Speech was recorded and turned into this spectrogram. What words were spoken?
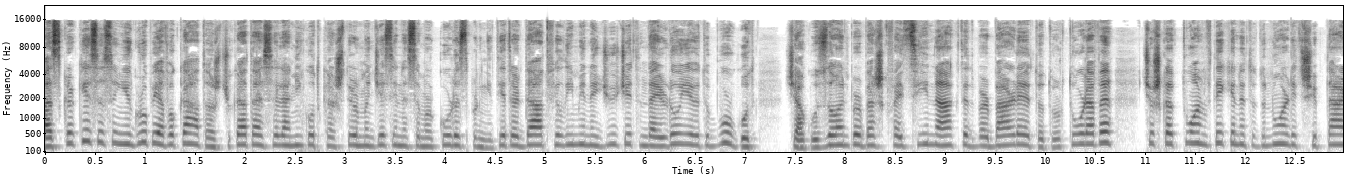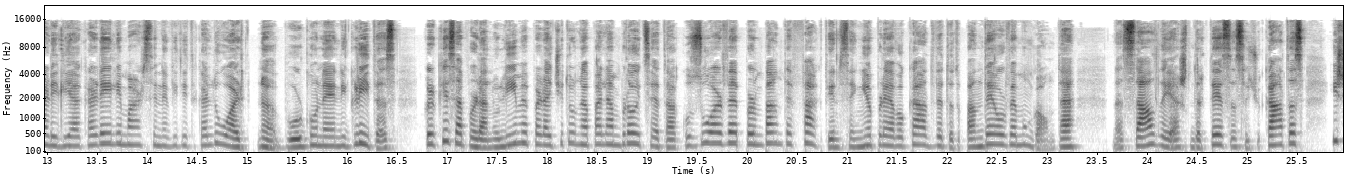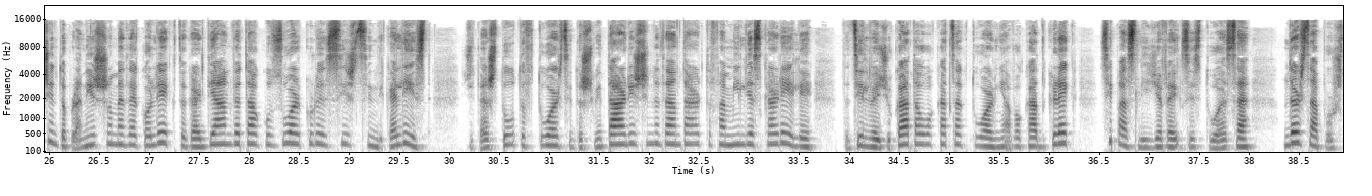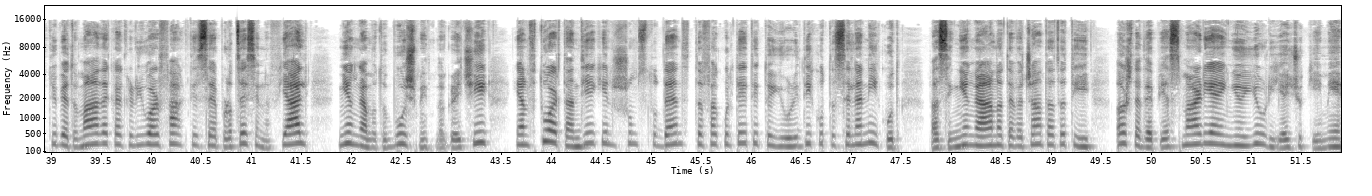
Pas kërkesës së një grupi avokatësh, Gjykata e Selanikut ka shtyrë mëngjesin e së mërkurës për një tjetër datë fillimin e gjyqit ndaj rojeve të burgut, që akuzohen për bashkëfajësi në aktet barbare të torturave që shkaktuan vdekjen e të dënuarit shqiptar Ilia Kareli marsin e vitit të kaluar në burgun e Nigritës. Kërkesa për anulim e paraqitur nga pala mbrojtëse e të akuzuarve përmbante faktin se një prej avokatëve të të pandehurve mungonte. Në sallë dhe jashtë ndërtesës së gjykatës ishin të pranishëm edhe kolegë të gardianëve të akuzuar kryesisht sindikalistë. Gjithashtu të ftuar si dëshmitarë ishin edhe anëtarë të familjes Kareli, të cilëve gjykata u ka caktuar një avokat grek sipas ligjeve ekzistuese. Ndërsa përshtypje të madhe ka krijuar fakti se procesin në fjalë, një nga më të bujshmit në Greqi, janë ftuar ta ndjekin shumë studentë të Fakultetit të Juridikut të Selanikut, pasi një nga anët e veçanta të tij është edhe pjesëmarrja e një jurie gjykimi.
